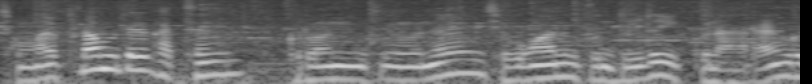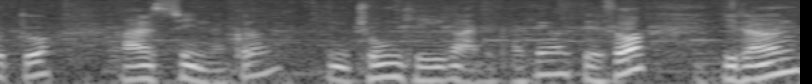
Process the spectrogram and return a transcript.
정말 프라모델 같은 그런 부분을 제공하는 분들도 있구나 라는 것도 알 수 있는 그런 좋은 계기가 아닐까 생각돼서 이런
